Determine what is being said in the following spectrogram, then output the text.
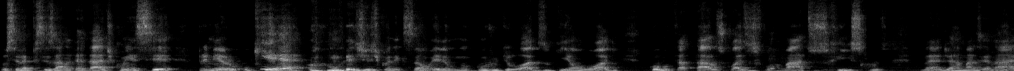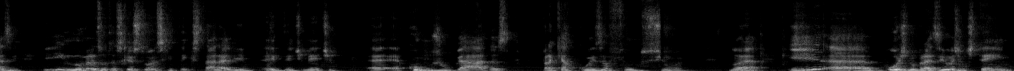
Você vai precisar, na verdade, conhecer, primeiro, o que é um registro de conexão, ele é um conjunto de logs, o que é um log, como tratá-los, quais os formatos, os riscos né, de armazenagem e inúmeras outras questões que têm que estar ali, evidentemente, é, é, conjugadas para que a coisa funcione. Não é? E é, hoje no Brasil a gente tem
